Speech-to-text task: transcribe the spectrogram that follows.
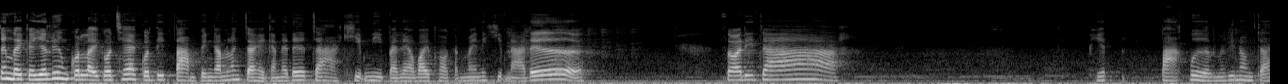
จังใดก็อย่าลืมกดไลค์กดแชร์กดติดตามเป็นกำลังใจให้กันนะเด้อจ้าคลิปนี้ไปแล้วไว้พอกันไหมในคลิปหน้าเด้อสวัสดีจ้าเพชรปากเบิร์ดไหมพี่น้องจ้า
